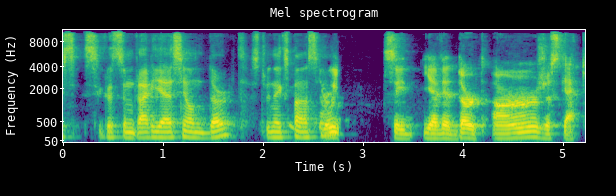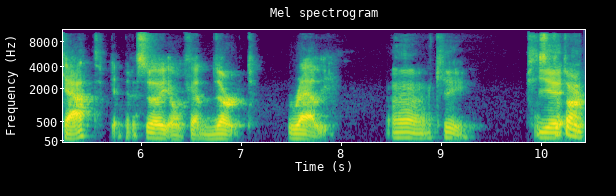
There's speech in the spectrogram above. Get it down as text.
c'est quoi, c'est une variation de Dirt? C'est une expansion? Oui. Il y avait Dirt 1 jusqu'à 4, puis après ça, ils ont fait Dirt Rally. Ah, ok. C'est euh, tout un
